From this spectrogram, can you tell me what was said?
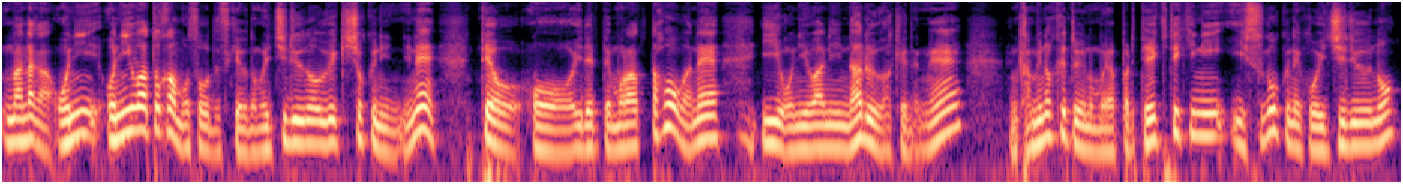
まあなんかおに、お庭とかもそうですけれども、一流の植木職人にね、手を入れてもらった方がね、いいお庭になるわけでね、髪の毛というのもやっぱり定期的にすごくね、こう一流の、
